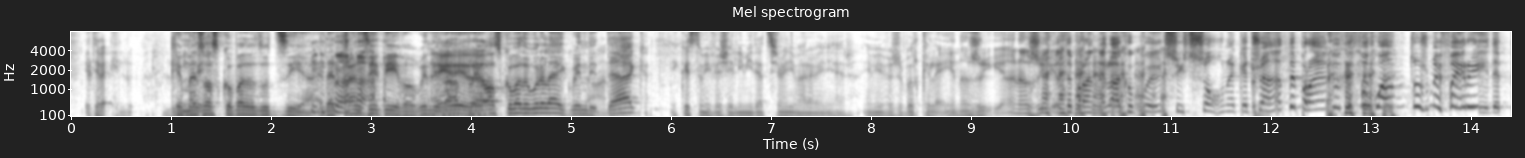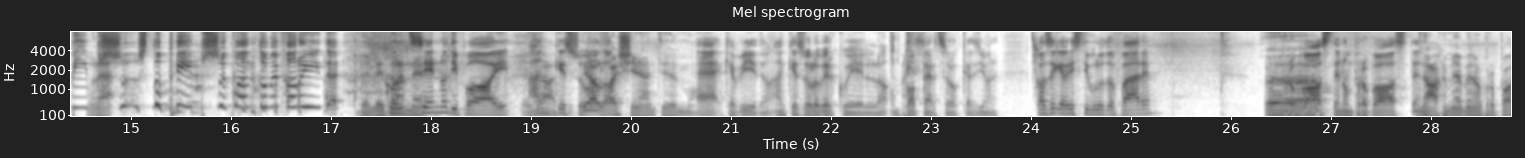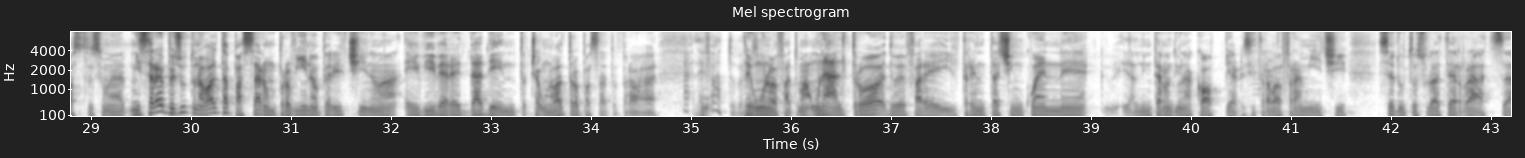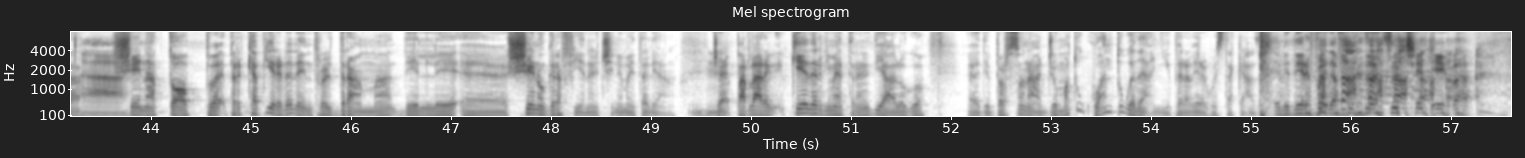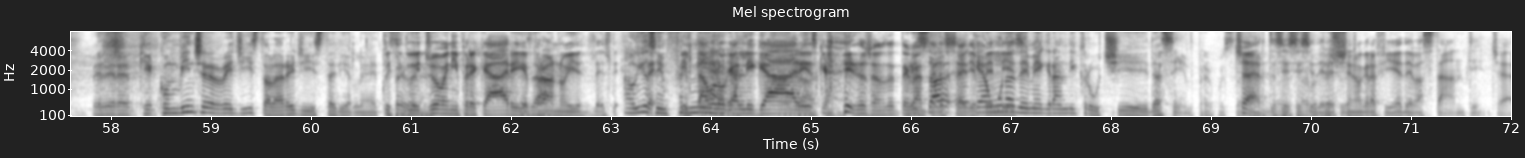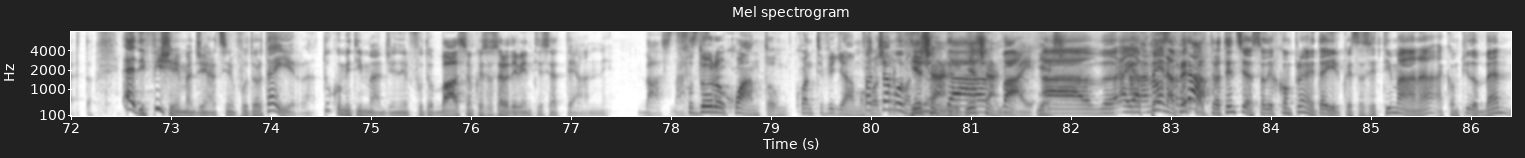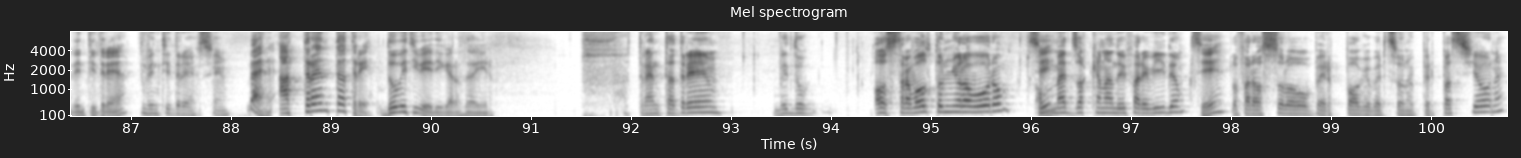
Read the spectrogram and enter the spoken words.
e lui- lui Che mi sono scopato tu zia ed è transitivo, quindi capito? ho scopato pure lei, quindi No, no. tac. E questo mi fece l'imitazione di Mara Venier. E mi fece perché lei è una zia, è una te prende là con quel sizzone che c'ha, te prendo, ti fa quanto mi fai ride, pips, sto pips, quanto mi fa ride. Delle Col donne- senno di poi, Esatto, anche più solo... affascinanti del mondo. Eh, capito, anche solo per quello. Un po' ho perso l'occasione. Cose che avresti voluto fare? Eh, Proposte, non proposte? No, che mi abbiano proposto. insomma, Mi sarebbe piaciuto una volta passare un provino per il cinema e vivere da dentro. Cioè, una volta l'ho passato, però. eh, Eh, l'hai fatto, però. uno l'ha fatto, ma un altro dove fare il 35enne all'interno di una coppia che si trova fra amici, seduto sulla terrazza, Ah. scena top, per capire da dentro il dramma delle eh, scenografie nel cinema italiano. Mhm. Cioè, parlare, chiedere di mettere nel dialogo. Eh, del personaggio, ma tu quanto guadagni per avere questa casa? E vedere poi dopo cosa succedeva. Vedere, che convincere il regista o la regista e dirle "Ti Questi due dai". giovani precari che Esatto. però hanno il, il- Oh, io il sono infermiera. tavolo Galligari, Esatto. capito? Tutte quante le sedie che è una bellissime. dei miei grandi crucci da sempre. Certo, sì, sì, sì, delle scenografie devastanti, certo. È difficile immaginarsi nel futuro. Tahir, tu come ti immagini nel futuro? Basta in questa storia dei 27 anni. Basta. Futuro quanto? Quantifichiamo. Facciamo Quattro- Dieci finta, anni, dieci anni, vai. dieci. ah, hai Alla appena, peraltro, età. attenzione, è stato il compleanno di Tahir questa settimana, ha compiuto ben 23. 23, sì. Bene, a 33, dove ti vedi, caro Tahir? 33, vedo... Ho stravolto il mio lavoro, Sì? ho mezzo accanato di fare video, Sì? lo farò solo per poche persone e per passione.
